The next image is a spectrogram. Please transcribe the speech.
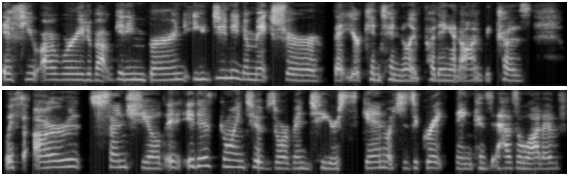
if you are worried about getting burned, you do need to make sure that you're continually putting it on because with our sun shield, it, it is going to absorb into your skin, which is a great thing because it has a lot of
